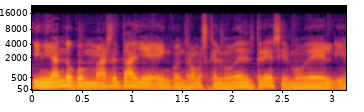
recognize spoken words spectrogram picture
Y mirando con más detalle, encontramos que el Model 3 y el Model Y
